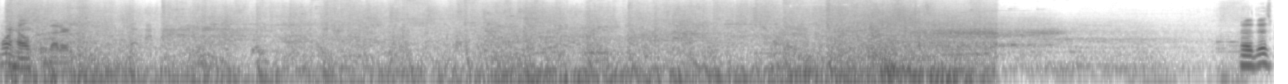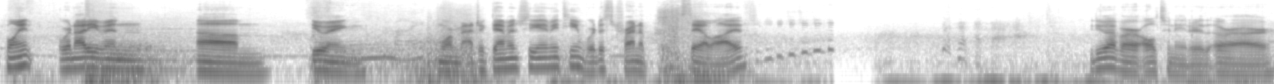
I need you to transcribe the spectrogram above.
More health, the better. So at this point, we're not even um, doing more magic damage to the enemy team. We're just trying to stay alive. We do have our alternator, or our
